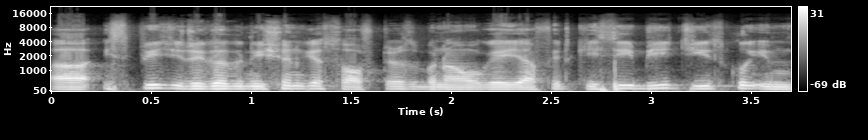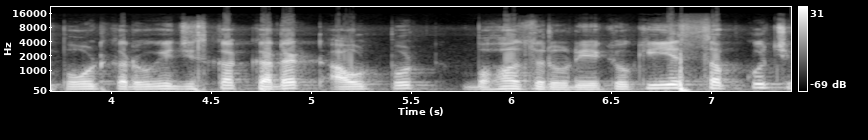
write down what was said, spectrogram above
स्पीच रिकॉग्निशन के सॉफ्टवेयर्स बनाओगे या फिर किसी भी चीज़ को इंपोर्ट करोगे, जिसका करेक्ट आउटपुट बहुत ज़रूरी है, क्योंकि ये सब कुछ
